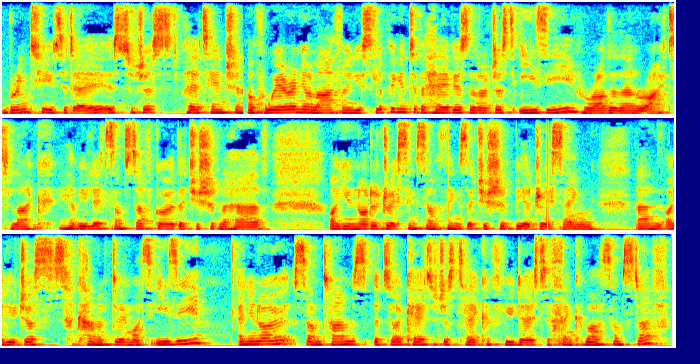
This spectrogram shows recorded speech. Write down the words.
bring to you today is to just pay attention of where in your life are you slipping into behaviors that are just easy rather than right. Like, have you let some stuff go that you shouldn't have? Are you not addressing some things that you should be addressing? Um, are you just kind of doing what's easy? And you know, sometimes it's okay to just take a few days to think about some stuff.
